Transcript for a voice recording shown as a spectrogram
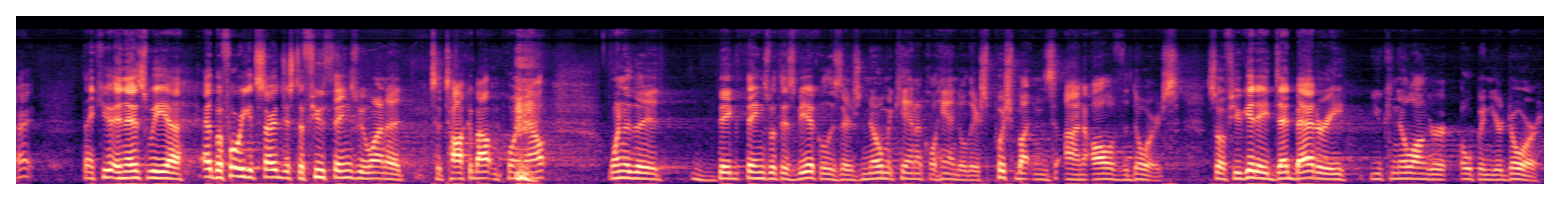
All right. Thank you. And as we, uh, before we get started, just a few things we want to, to talk about and point out. One of the big things with this vehicle is there's no mechanical handle. There's push buttons on all of the doors. So if you get a dead battery, you can no longer open your door.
